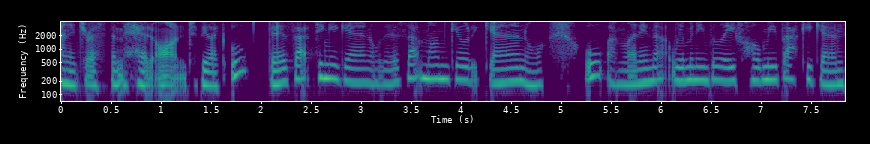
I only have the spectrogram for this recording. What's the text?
and address them head on to be like, oh, there's that thing again, or there's that mum guilt again, or oh, I'm letting that limiting belief hold me back again.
